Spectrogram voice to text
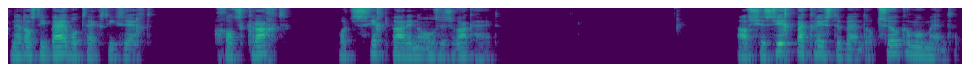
Net als die Bijbeltekst die zegt, Gods kracht wordt zichtbaar in onze zwakheid. Als je zichtbaar christen bent op zulke momenten,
